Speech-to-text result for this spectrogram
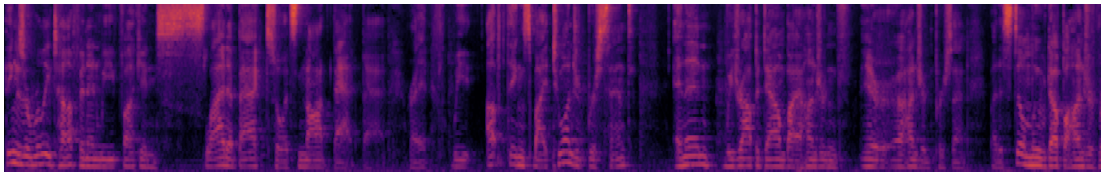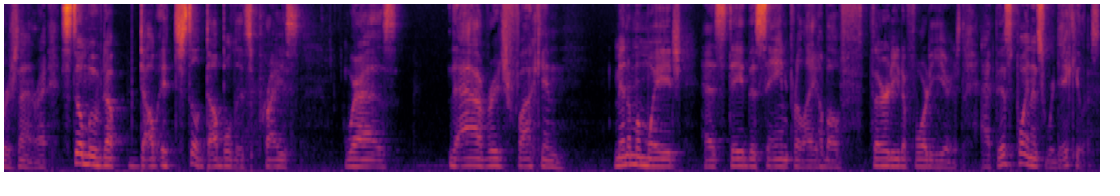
things are really tough, and then we fucking slide it back so it's not that bad, right? We up things by 200%, and then we drop it down by 100, or 100%, but it still moved up 100%, right? Still moved up, double, it still doubled its price, whereas the average fucking minimum wage has stayed the same for like about 30 to 40 years. At this point, it's ridiculous.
